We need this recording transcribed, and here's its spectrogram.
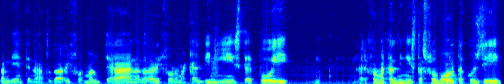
l'ambiente nato dalla riforma luterana, dalla riforma calvinista e poi la riforma calvinista a sua volta così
